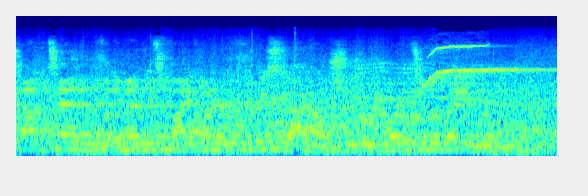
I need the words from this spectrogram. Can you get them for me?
Top 10 for the men's 500 freestyle should report to the ready room.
